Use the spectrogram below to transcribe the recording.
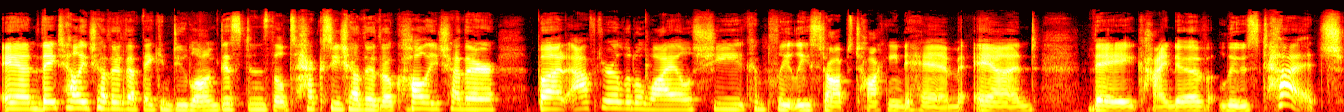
and they tell each other that they can do long distance, they'll text each other, they'll call each other, but after a little while she completely stops talking to him and they kind of lose touch.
